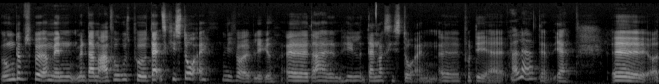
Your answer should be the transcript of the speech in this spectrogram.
ungdomsbøger, men, men der er meget fokus på dansk historie lige for øjeblikket. Øh, der er hele Danmarks historien øh, på det. Hold op. Der, ja. Øh, og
